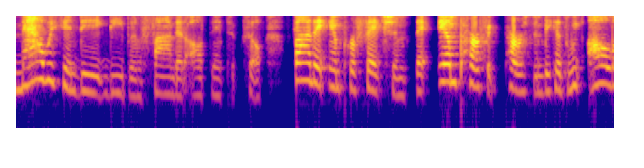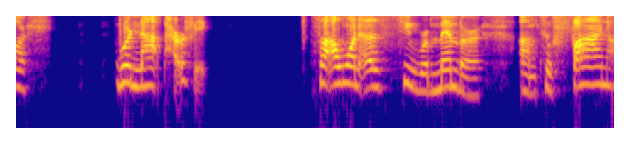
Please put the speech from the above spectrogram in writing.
now we can dig deep and find that authentic self, find that imperfection, that imperfect person, because we all are, we're not perfect. So I want us to remember um, to find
